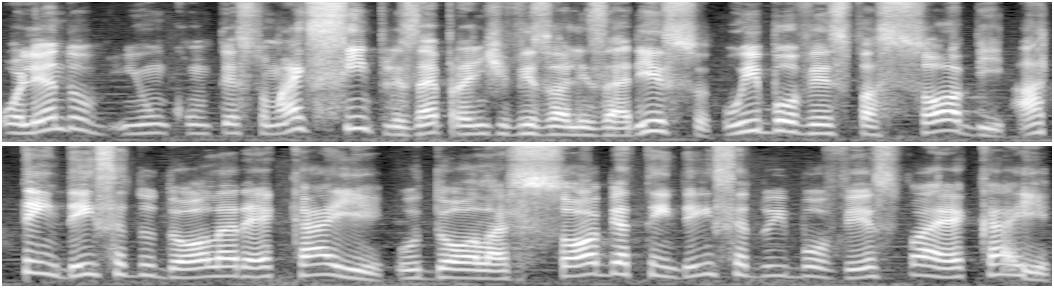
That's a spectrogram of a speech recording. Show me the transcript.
olhando em um contexto mais simples, né, para a gente visualizar isso, o Ibovespa sobe, a tendência do dólar é cair. O dólar sobe, a tendência do Ibovespa é cair.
